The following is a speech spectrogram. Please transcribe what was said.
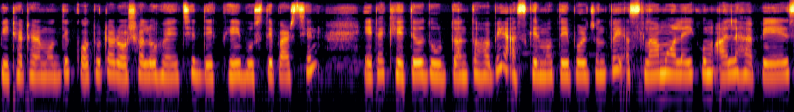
পিঠাটার মধ্যে কতটা রসালো হয়েছে দেখতেই বুঝতে পারছেন। এটা খেতেও দুর্দান্ত হবে। আজকের মতো এ পর্যন্তই। আসসালামু আলাইকুম। আল্লাহ হাফেজ।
